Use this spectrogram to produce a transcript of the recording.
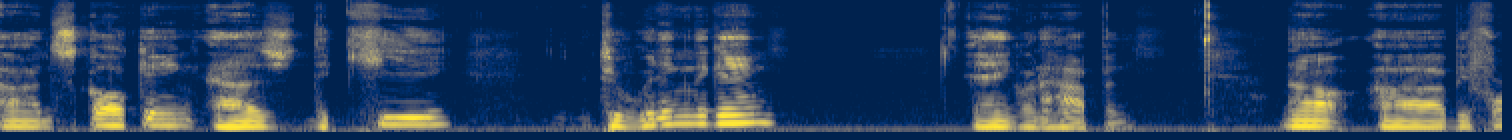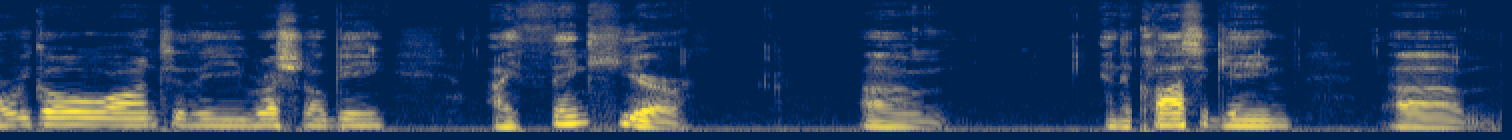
on skulking as the key to winning the game, it ain't going to happen. Now, uh, before we go on to the Russian OB, I think here, um, in the classic game, um,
